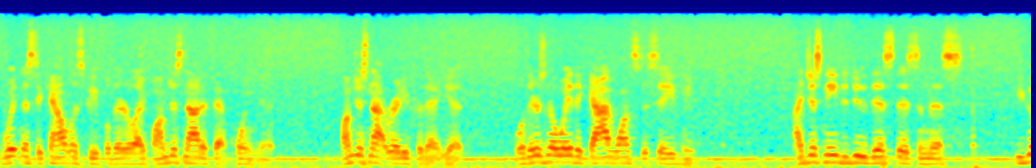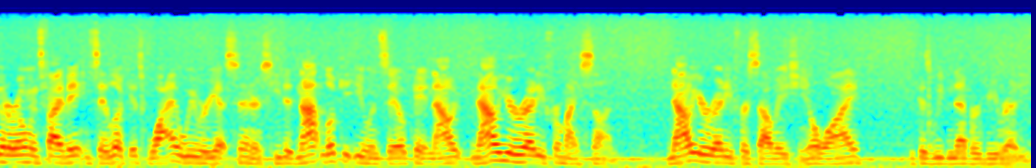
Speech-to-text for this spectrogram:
Witness to countless people that are like, well, I'm just not at that point yet. I'm just not ready for that yet. Well, there's no way that God wants to save me. I just need to do this, this, and this. You go to Romans 5 8 and say, look, it's why we were yet sinners. He did not look at you and say, okay, now, now you're ready for my son. Now you're ready for salvation. You know why? because we'd never be ready.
